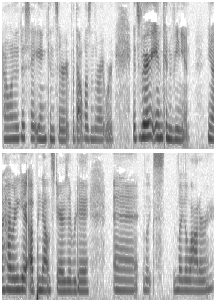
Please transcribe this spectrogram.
I wanted to say inconsiderate, but that wasn't the right word. It's very inconvenient, you know, having to get up and down stairs every day, and like like a ladder.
